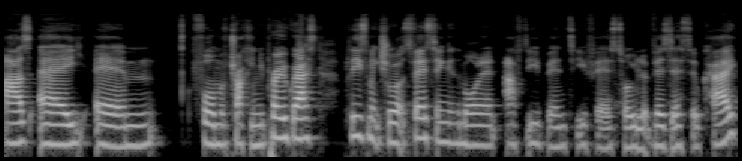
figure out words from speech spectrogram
as a um, form of tracking your progress, please make sure it's first thing in the morning after you've been to your first toilet visit. Okay.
